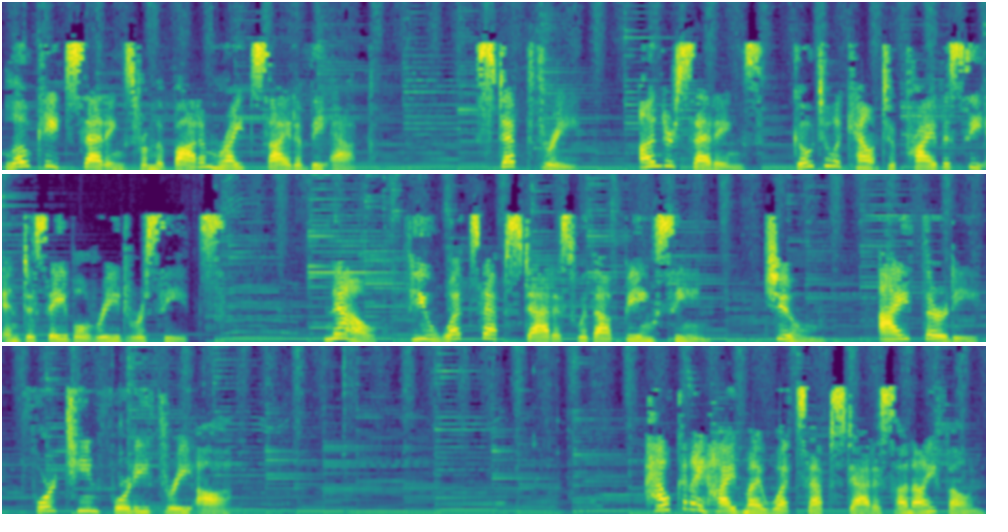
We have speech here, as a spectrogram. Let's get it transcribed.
Locate settings from the bottom right side of the app. Step 3. Under Settings, go to Account to Privacy and disable Read Receipts. Now, view WhatsApp status without being seen. June. I-30, 1443 Ah. How can I hide my WhatsApp status on iPhone?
